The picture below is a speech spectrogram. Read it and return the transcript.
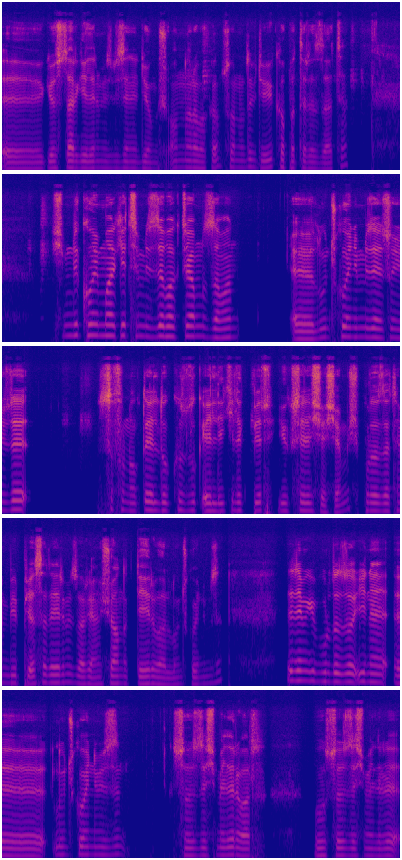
e, göstergelerimiz bize ne diyormuş onlara bakalım. Sonra da videoyu kapatırız zaten. Şimdi coin marketimizde bakacağımız zaman e, launch coin'imiz en son yüzde 0.59'luk 52'lik bir yükseliş yaşamış. Burada zaten bir piyasa değerimiz var. Yani şu anlık değeri var launch coin'imizin. Dediğim gibi burada da yine e, launch coin'imizin sözleşmeleri var. Bu sözleşmeleri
